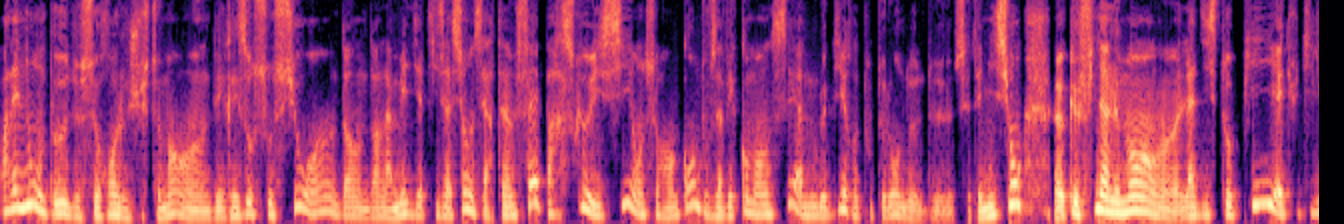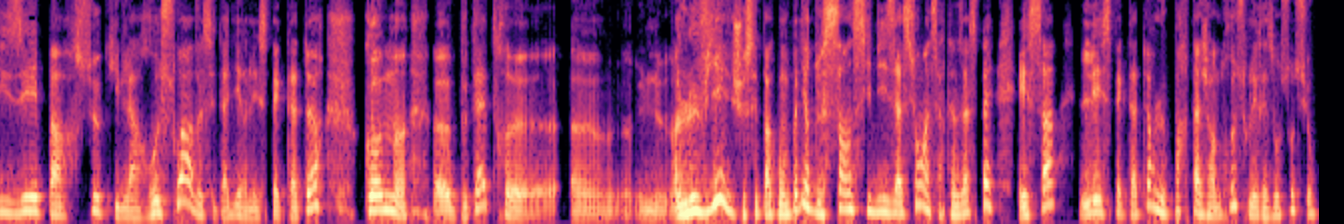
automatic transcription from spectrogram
Parlez-nous un peu de ce rôle justement hein, des réseaux sociaux hein, dans, la médiatisation de certains faits, parce que ici on se rend compte, vous avez commencé à nous le dire tout au long de, cette émission, euh, que finalement la dystopie est utilisée par ceux qui la reçoivent, c'est-à-dire les spectateurs, comme euh, peut-être euh, un levier, je ne sais pas comment on peut dire, de sensibilisation à certains aspects. Et ça, les spectateurs le partagent entre eux sur les réseaux sociaux.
